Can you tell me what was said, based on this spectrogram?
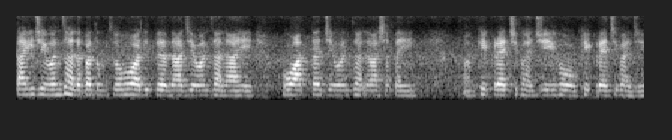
ताई जेवण झालं का तुमचं? हो आदित्यदा जेवण झालं आहे. हो आत्ता जेवण झालं अशा ताई खेकड्याची भाजी हो खेकड्याची भाजी.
